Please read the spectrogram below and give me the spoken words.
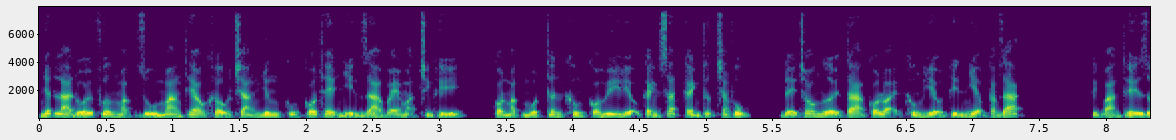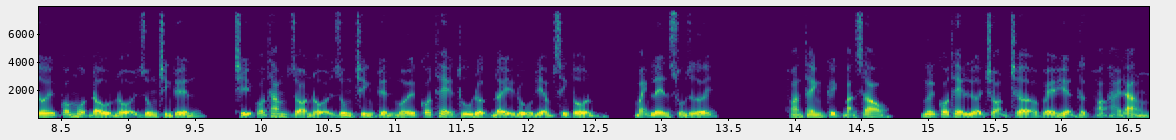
nhất là đối phương mặc dù mang theo khẩu trang nhưng cũng có thể nhìn ra vẻ mặt chính khí, còn mặc một thân không có huy hiệu cảnh sát cảnh thức trang phục, để cho người ta có loại không hiểu tín nhiệm cảm giác. Kịch bản thế giới có một đầu nội dung chính tuyến, chỉ có thăm dò nội dung chính tuyến mới có thể thu được đầy đủ điểm sinh tồn, mạnh lên xuống dưới. Hoàn thành kịch bản sau, ngươi có thể lựa chọn trở về hiện thực hoặc hải đăng,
